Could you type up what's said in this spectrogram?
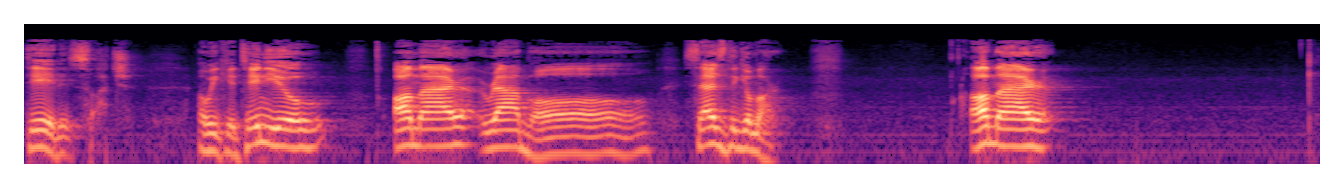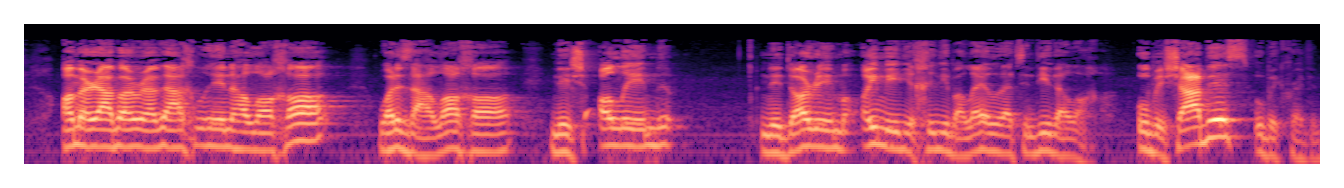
did as such. And we continue. Amar Rabbo says the Gemara. Amar Amar Rabba Rav Nachlin halacha. What is the halacha? Nish'alin nidarim oimid yichidi balayla. That's indeed the halacha. Ube Shabbos, ube krevim.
